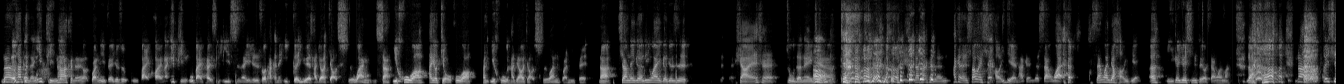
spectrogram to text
那他可能一平他可能管理费就是五百块，那一平五百块是什么意思呢？也就是说他可能一个月他就要缴十万以上一户哦，他有九户哦，他一户他就要缴十万的管理费。那像那个另外一个就是小 S。住的那一间，哦、那他可能他可能稍微小一点，他可能在三万，三万就好一点。呃，你一个月薪水有三万吗？那那这些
